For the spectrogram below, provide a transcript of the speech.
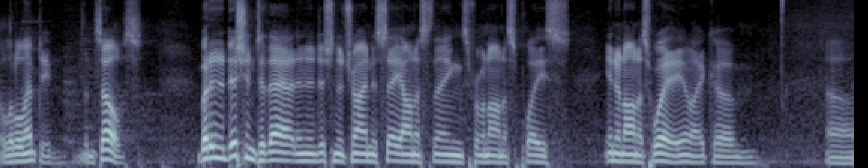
a little empty themselves. But in addition to that, in addition to trying to say honest things from an honest place in an honest way, like um, uh,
